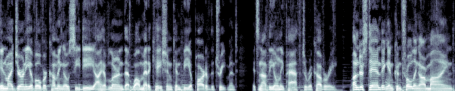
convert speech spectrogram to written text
in my journey of overcoming OCD, I have learned that while medication can be a part of the treatment, it's not the only path to recovery. Understanding and controlling our mind,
